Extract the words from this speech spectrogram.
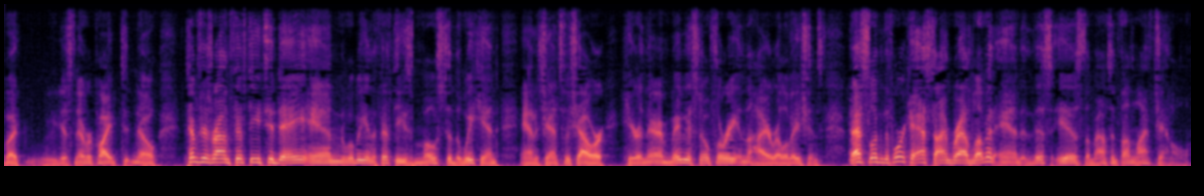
but we just never quite know. Temperatures around 50 today, and we'll be in the 50s most of the weekend, and a chance of a shower here and there, maybe a snow flurry in the higher elevations. That's a look at the forecast. I'm Brad Lovett, and this is the Mountain Fun Life channel.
